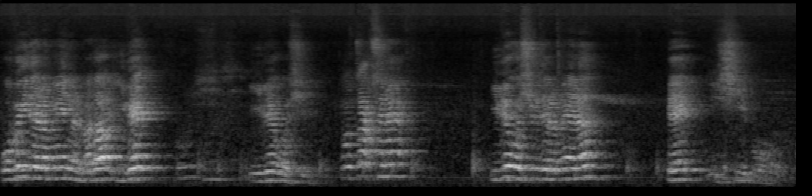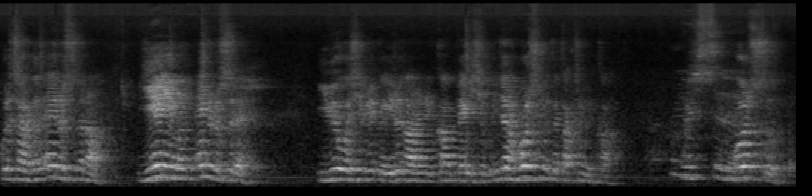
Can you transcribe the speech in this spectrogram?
500이 되려면 얼마다? 200? 50 250. 또 짝수네? 250이 되려면 n은 125. 그렇잖아. 그래서 n을 쓰잖아. 2n이면 n으로 쓰래. 250이니까 1로 나누니까 125. 이제는 홀수입니까? 짝수입니까? 홀수. 홀수.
